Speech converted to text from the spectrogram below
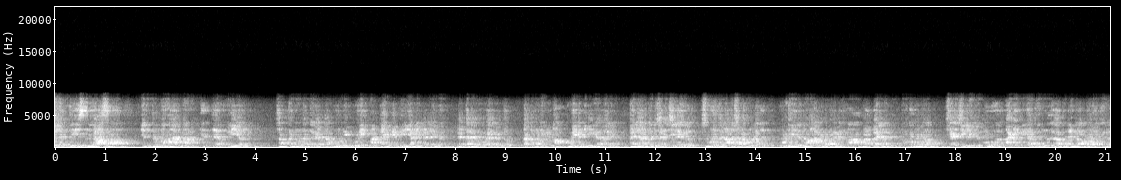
അസ്ലത്തീസ് നിരാസ എന്ത് മഹാന്മാർ എന്ത് വലിയ ശബ്ദമുണ്ടെന്ന് കേട്ട ഓടിപ്പോയി ആ ടൈമിൽ ബിരിയാണിയുടെ ടൈം എട്ടരക്ക് പോയാൽ കിട്ടു പത്ത് മണിക്ക് ആ പോയി കടിക്കുക അവർ. കല്യാണത്തിന് ക്ഷണിച്ചില്ലെങ്കിലും സുഹൃത്തിനാണ് ചടങ്ങുള്ളത് കൂടെ ഇരുന്ന് ആളുകളോട് പറയുന്നത് ആ കുഴപ്പമില്ല നമുക്ക് പോകാം. ക്ഷണിച്ചില്ലെങ്കിലും പോവുക. അടിക്കുക തിന്നുക വരുക ഉറങ്ങുക.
